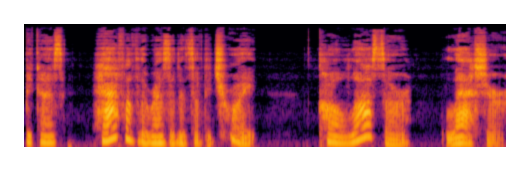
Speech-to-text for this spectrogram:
Because half of the residents of Detroit call Lahser Lasher.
